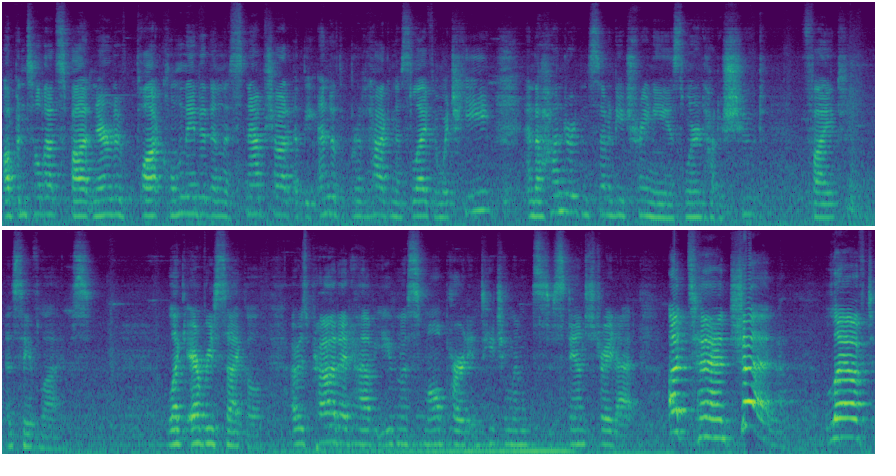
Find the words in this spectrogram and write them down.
Up until that spot, narrative plot culminated in a snapshot at the end of the protagonist's life in which he and 170 trainees learned how to shoot, fight, and save lives. Like every cycle, I was proud I'd have even a small part in teaching them to stand straight at attention! Left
